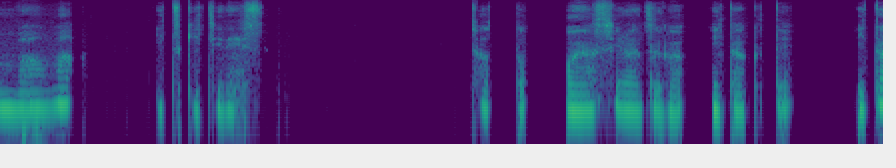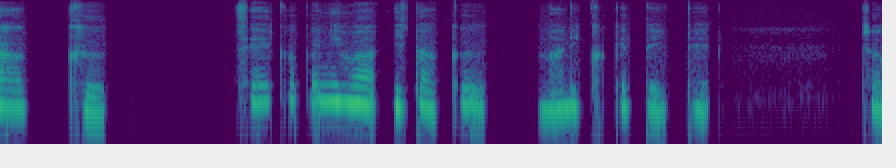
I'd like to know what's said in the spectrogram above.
んばんは、いつきちです。ちょっと親知らずが痛くて、痛く、正確には痛くなりかけていて、ちょっ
